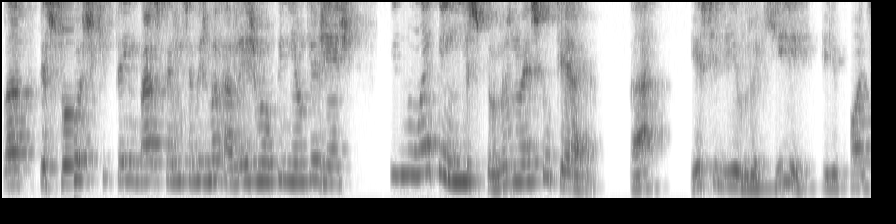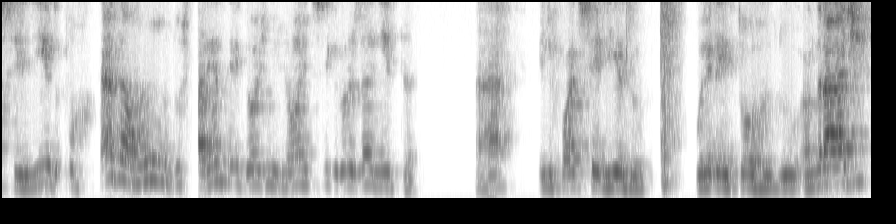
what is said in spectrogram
para pessoas que têm basicamente a mesma, a mesma opinião que a gente. E não é bem isso, pelo menos não é isso que eu quero. Tá? Esse livro aqui, ele pode ser lido por cada um dos 42 milhões de seguidores da Anitta. Tá? Ele pode ser lido por eleitor do Andrade,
